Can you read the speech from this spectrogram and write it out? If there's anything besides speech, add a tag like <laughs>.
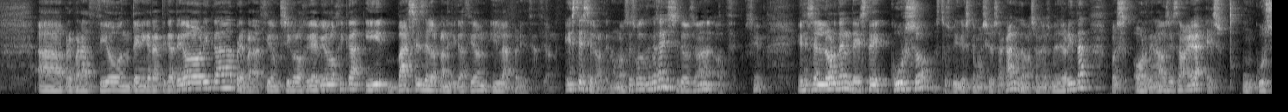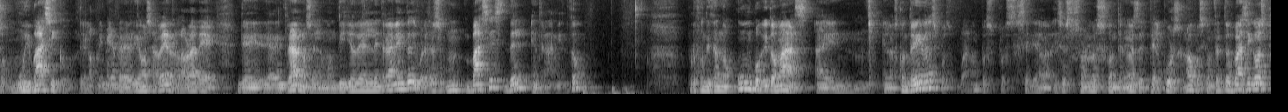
preparación técnica, táctica, teórica, preparación psicológica y biológica y bases de la planificación y la periodización. Este es el orden, 1, 2, 3, 4, 5, 6, 7, 8, 9, 11. ¿sí? Ese es el orden de este curso, estos vídeos que hemos ido sacando de más o menos media horita, pues ordenados de esta manera es un curso muy básico de lo primero que deberíamos saber a la hora de, adentrarnos en el mundillo del entrenamiento y por eso es bases del entrenamiento. Profundizando un poquito más en, los contenidos, pues bueno, pues, pues serían, esos son los contenidos del curso, ¿no? Pues conceptos básicos,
